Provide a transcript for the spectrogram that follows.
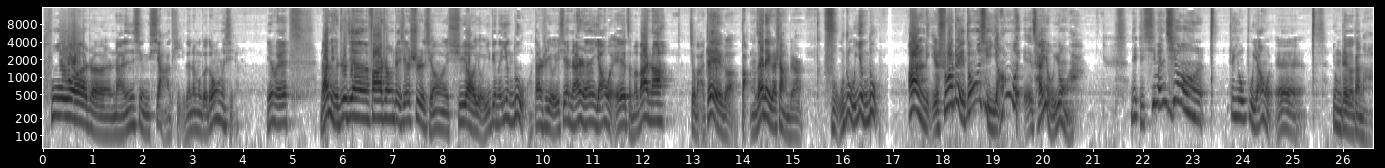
拖着男性下体的那么个东西，因为 男女之间发生这些事情需要有一定的硬度，但是有一些男人阳痿怎么办呢？就把这个绑在那个上边，辅助硬度。按理说这东西阳痿才有用啊，你西门庆 这又不阳痿，用这个干嘛？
